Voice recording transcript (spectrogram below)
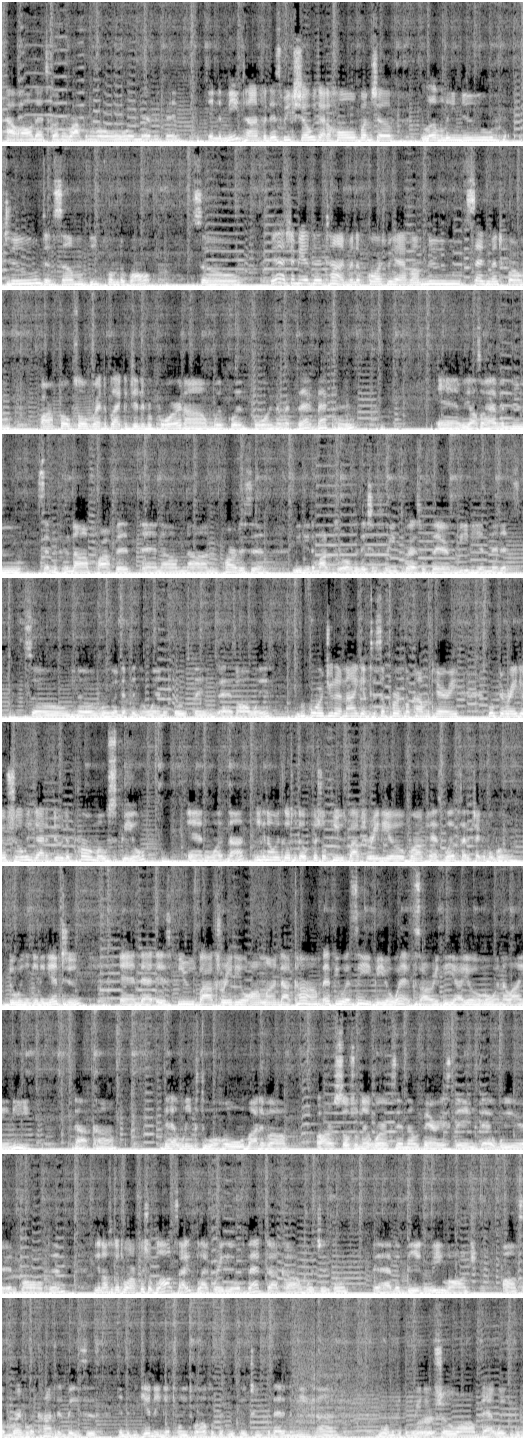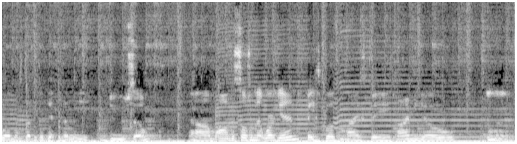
how all that's gonna rock and roll and everything. In the meantime, for this week's show, we got a whole bunch of lovely new tunes and some deep from the vault. So, yeah, it should be a good time. And of course, we have a new segment from our folks over at the Black Agenda Report um, with Glen Ford and the that, that crew. And we also have a new segment from the nonprofit and um, nonpartisan media democracy organization Free Press with their media minutes. So, you know, we're going to definitely go in with those things as always. Before Judah and I get into some personal commentary with the radio show, we got to do the promo spiel and whatnot. You can always go to the official Fusebox Radio broadcast website to check out what we're doing and getting into. And that is FuseboxRadioOnline.com, F U S E B O X R A D I O O N L I N E.com. That links to a whole lot of um, our social networks and um, various things that we're involved in. You can also go to our official blog site, blackradioisback.com, which is going to have a big relaunch on some regular content basis in the beginning of 2012. So definitely stay tuned for that. In the meantime, you want to get the radio show um, that way through the web and stuff, you can definitely do so. Um, on the social network end, Facebook, MySpace, Vimeo,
